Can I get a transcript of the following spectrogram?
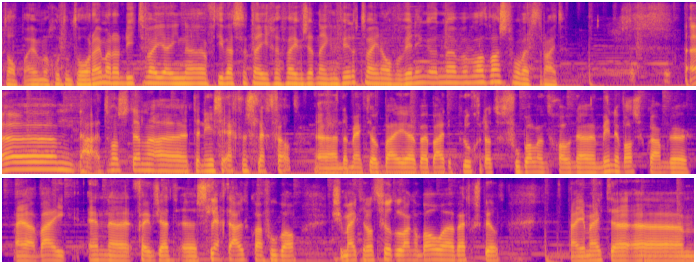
Top, helemaal goed om te horen. Hè? Maar dan die 2-1, eh, of die wedstrijd tegen VVZ 49, 2-1 overwinning. En, wat was het voor wedstrijd? Ehm, nou, het was ten, ten eerste echt een slecht veld. Dat merkte je ook bij, bij beide ploegen dat het voetballend gewoon minder was. We kwamen er, nou ja, wij en VVZ slecht uit qua voetbal. Dus je merkte dat veel te lange bal werd gespeeld. Nou, je merkte ehm,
